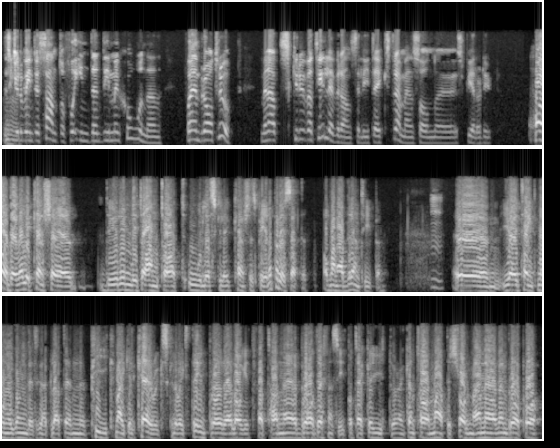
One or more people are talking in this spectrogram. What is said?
det skulle Mm. vara intressant att få in den dimensionen på en bra trupp. Men att skruva till leveranser lite extra med en sån eh, spelartyp. Ja, det är väl kanske, det är rimligt att anta att Ole skulle kanske spela på det sättet. Om man hade den typen. Mm. Jag har tänkt många gånger till exempel att en peak Michael Carrick skulle vara extremt bra i det här laget för att han är bra defensivt på att täcka ytor. Han kan ta Matic roll men han är även bra på,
